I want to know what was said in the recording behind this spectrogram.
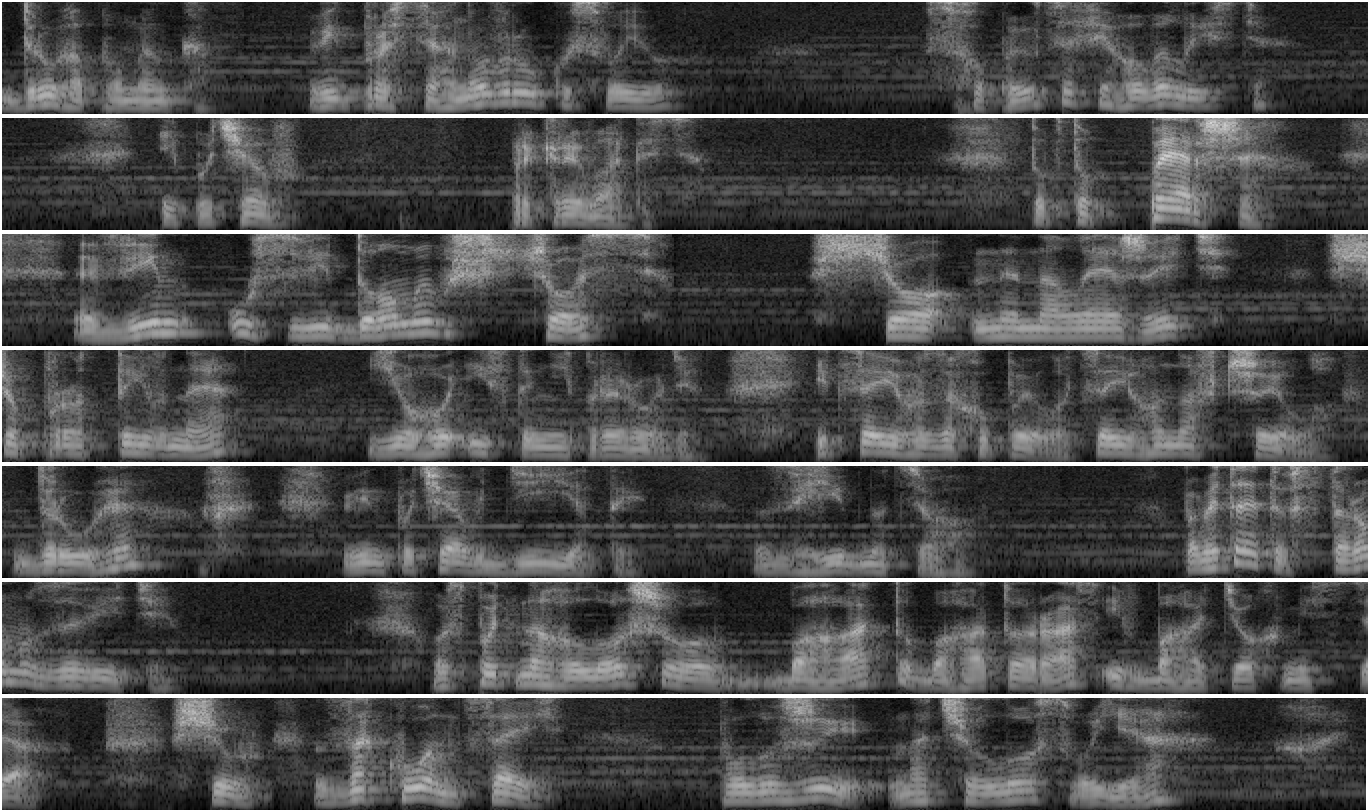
Друга помилка. Він простягнув руку свою, схопив це фігове листя і почав прикриватися. Тобто, перше, він усвідомив щось, що не належить, що противне його істинній природі. І це його захопило, це його навчило. Друге, він почав діяти згідно цього. Пам'ятаєте, в Старому Завіті Господь наголошував багато-багато раз і в багатьох місцях, що закон цей положи на чоло своє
